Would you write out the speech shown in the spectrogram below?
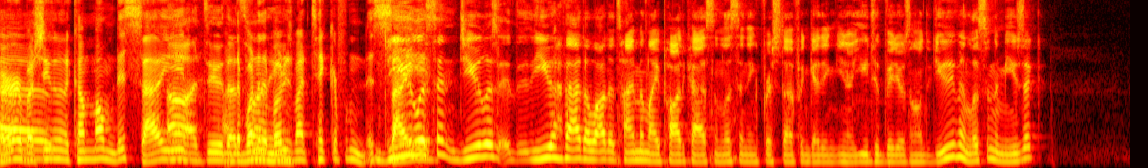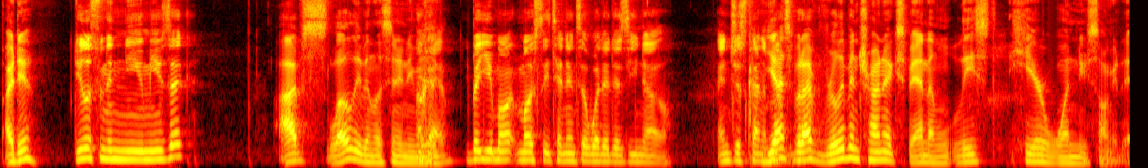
her, but she's gonna come on this side. Ah, dude, Uh, that's one of the funny. buddies might take her from this Do side. Do you listen? Do you listen? You have had a lot of time in like podcasts and listening for stuff and getting you know YouTube videos and all. Do you even listen to music? I do. Do you listen to new music? I've slowly been listening to new music. Okay, but you mo- mostly tend into what it is you know, and just kind of Yes, but I've really been trying to expand and at least hear one new song a day.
